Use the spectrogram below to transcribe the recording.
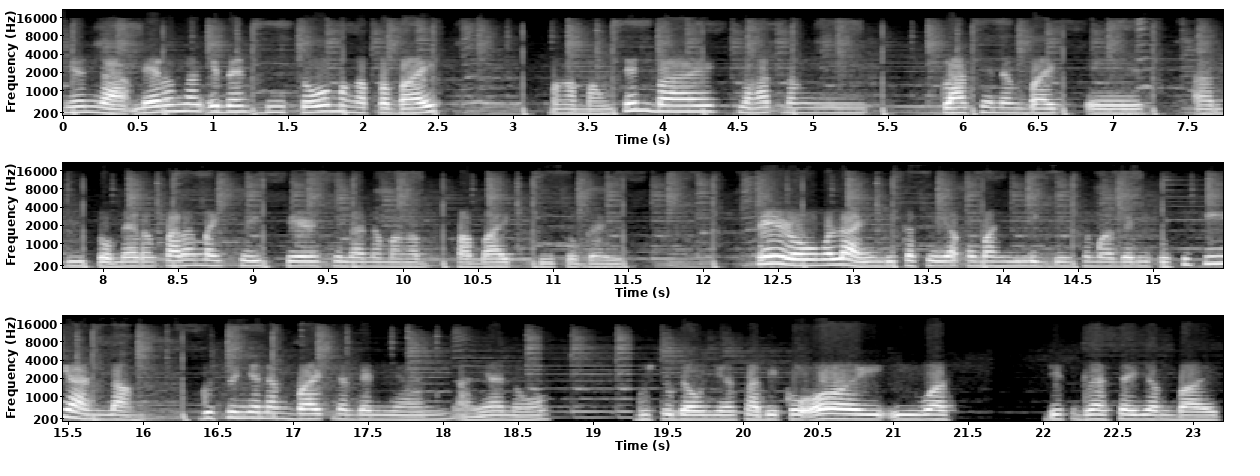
yun nga, meron ng event dito, mga pa-bike, mga mountain bikes, lahat ng klase ng bike is um, dito. Meron parang may trade fair sila ng mga pa-bike dito, guys. Pero wala, hindi kasi ako mahilig din sa mga ganito. Si Kian lang. Gusto niya ng bike na ganyan. Ayan, oh. Gusto daw niya. Sabi ko, oy, iwas disgrasya yung bike.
